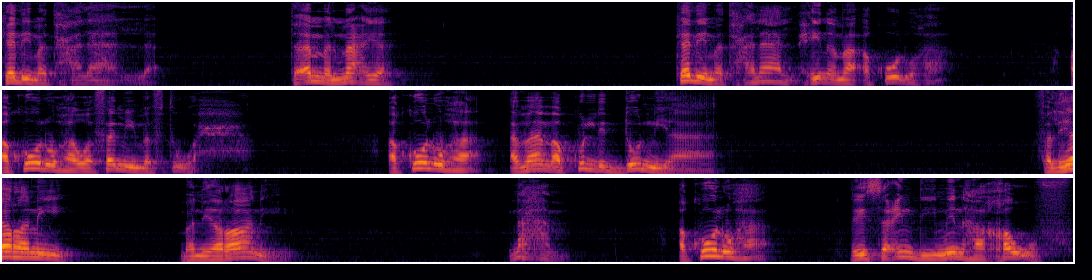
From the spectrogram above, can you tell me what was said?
كلمة حلال تأمل معي؟ كلمة حلال حينما أقولها أقولها وفمي مفتوح. أقولها أمام كل الدنيا. فليرني من يراني. نعم. أقولها ليس عندي منها خوف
